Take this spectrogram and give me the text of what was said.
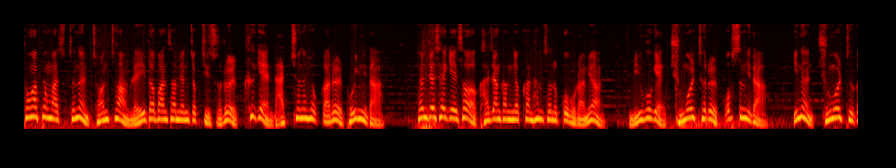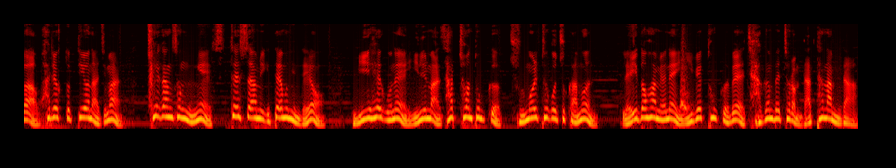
통합형 마스트는 전투함 레이더 반사 면적 지수를 크게 낮추는 효과를 보입니다. 현재 세계에서 가장 강력한 함선을 꼽으라면 미국의 주몰트를 꼽습니다. 이는 주몰트가 화력도 뛰어나지만 최강 성능의 스텔스함이기 때문인데요. 미 해군의 1만 4천 톤급 주몰트 구축함은 레이더 화면에 200톤급의 작은 배처럼 나타납니다.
